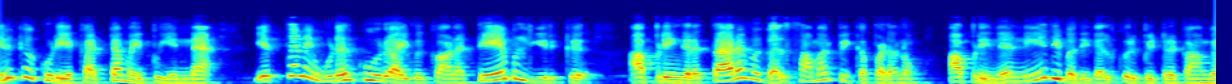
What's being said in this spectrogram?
இருக்கக்கூடிய கட்டமைப்பு என்ன? எத்தனை உடற்கூறாய்வுக்கான டேபிள் இருக்கு? அப்படிங்கிற தரவுகள் சமர்ப்பிக்கப்படணும் அப்படின்னு நீதிபதிகள் குறிப்பிட்டிருக்காங்க.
